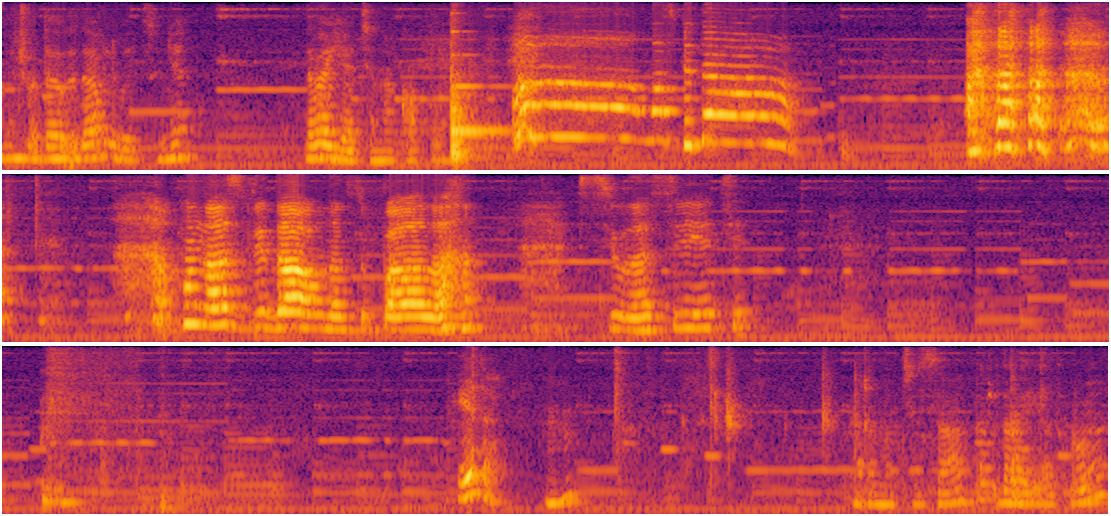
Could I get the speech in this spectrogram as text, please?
Ну что, выдавливается, нет? Давай я тебе накапаю. А, у нас беда! Нас беда, у нас упала. Все на свете. Это? Мгм. Ароматизатор. Давай я открою.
